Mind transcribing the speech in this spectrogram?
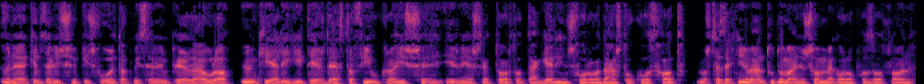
önelképzelések is voltak, miszerint például a önkielégítés, de ezt a fiúkra is érvényesnek tartották, gerincforradást okozhat. Most ezek nyilván tudományosan megalapozatlan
